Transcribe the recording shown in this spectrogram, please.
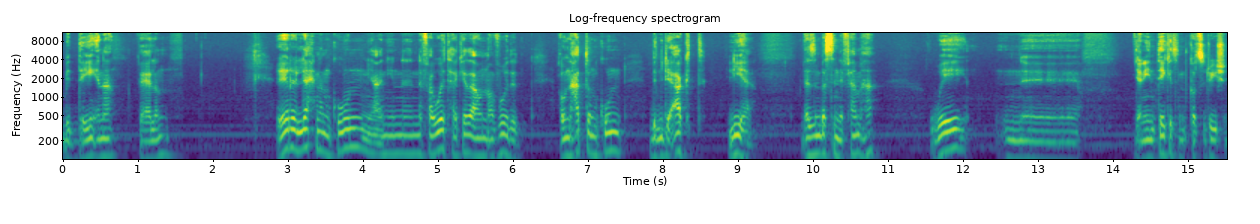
بتضايقنا فعلا. غير اللي إحنا نكون يعني نفوتها كده أو نافويد أو حتى نكون بنرياكت ليها. لازم بس نفهمها و ن... يعني نتيك in consideration.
